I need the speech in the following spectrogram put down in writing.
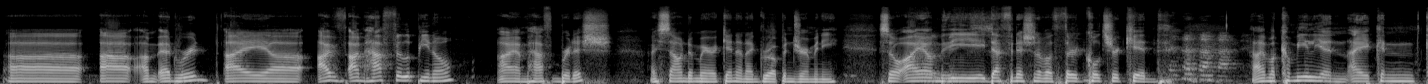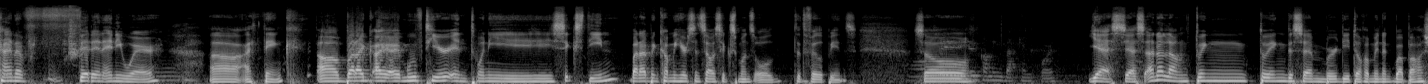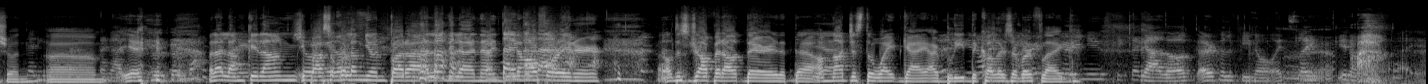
Uh, uh, I'm Edward. I uh, I've I'm half Filipino. I am half British. I sound American, and I grew up in Germany. So I am the definition of a third culture kid. I'm a chameleon. I can kind of fit in anywhere. Uh, I think. Uh, but I, I moved here in 2016. But I've been coming here since I was six months old to the Philippines. So you're coming back and forth. Yes, yes. Ano lang, tuwing, tuwing December, dito kami nagbabakasyon. Um, yeah. Wala lang, kailangan ipasok ko lang yun para alam nila na hindi lang ako foreigner. I'll just drop it out there that uh, I'm not just a white guy. I bleed the colors of our flag. When you speak Tagalog or Filipino, it's like, you know,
